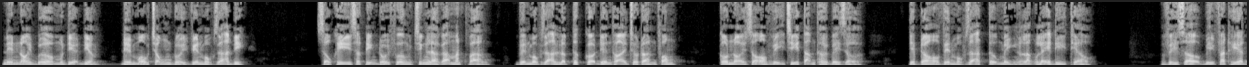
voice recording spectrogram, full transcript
nên nói bừa một địa điểm để mau chóng đuổi viên mộc giã đi. Sau khi xác định đối phương chính là gã mắt vàng, viên mộc giã lập tức gọi điện thoại cho đoàn phong. Cậu nói rõ vị trí tạm thời bây giờ. Tiếp đó viên mộc giã tự mình lặng lẽ đi theo. Vì sợ bị phát hiện,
